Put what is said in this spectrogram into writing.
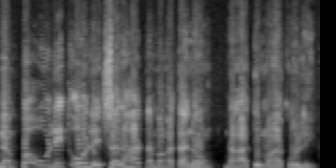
ng paulit-ulit sa lahat ng mga tanong ng ating mga kulig.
